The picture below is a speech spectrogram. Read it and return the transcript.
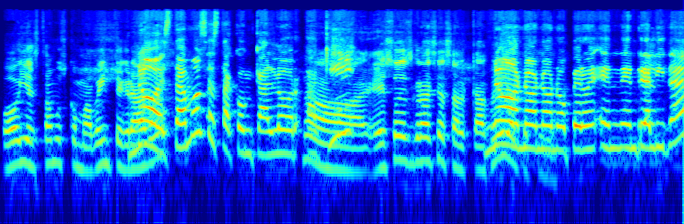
Hoy estamos como a 20 grados. No, estamos hasta con calor. No, Aquí. Eso es gracias al café. No, no, no, no, pero en, realidad,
